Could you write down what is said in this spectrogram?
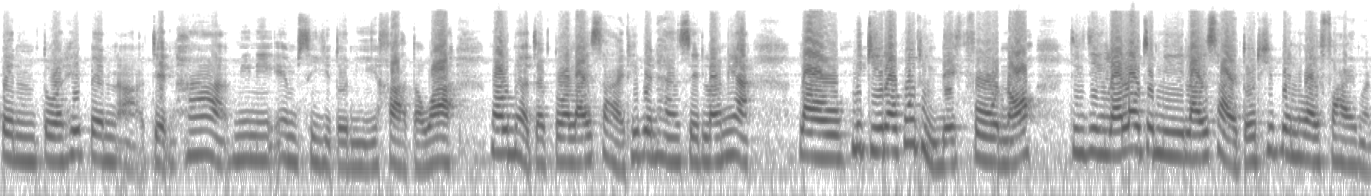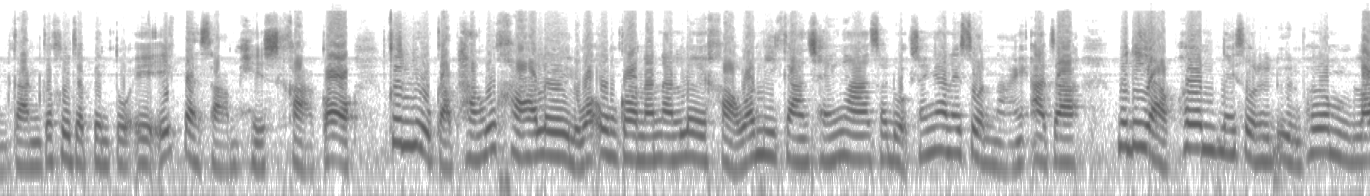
เป็นตัวที่เป็น 75 mini MC ตัวนี้ค่ะ แต่ว่านอกเหนือจากตัวไร้สายที่เป็นแฮนด์เซ็ตแล้วเนี่ย เราเมื่อกี้เราพูดถึงเด็กโฟนเนาะ จริงๆ แล้วเราจะมีไร้สายตัวที่เป็น Wi-Fi เหมือนกัน ก็คือจะเป็นตัว AX83H ค่ะ ก็ขึ้นอยู่กับทางลูกค้าเลย หรือว่าองค์กรนั้นๆเลยค่ะ ว่ามีการใช้งานสะดวกใช้งานในส่วนไหนอาจจะไม่ได้อยากเพิ่มในส่วนอื่นๆ เพิ่มเรา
